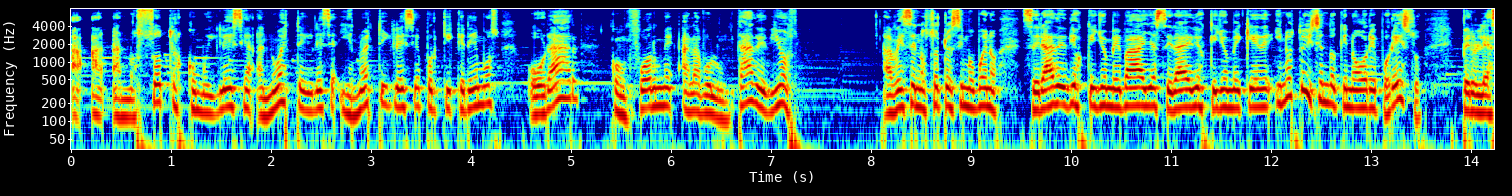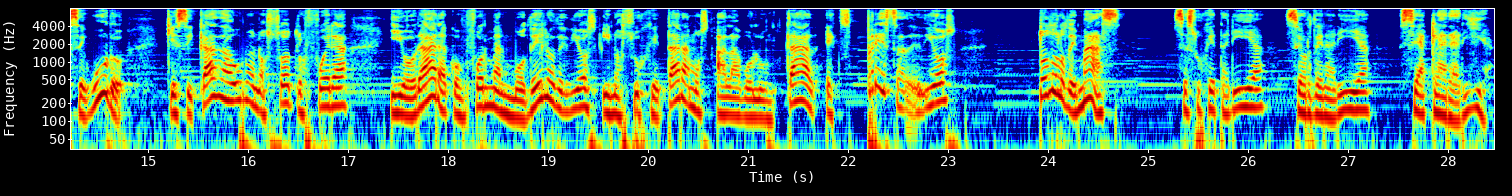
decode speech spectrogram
a, nosotros como iglesia, a nuestra iglesia y en nuestra iglesia porque queremos orar conforme a la voluntad de Dios. A veces nosotros decimos, bueno, será de Dios que yo me vaya, será de Dios que yo me quede. Y no estoy diciendo que no ore por eso, pero le aseguro que si cada uno de nosotros fuera y orara conforme al modelo de Dios y nos sujetáramos a la voluntad expresa de Dios, todo lo demás se sujetaría, se ordenaría, se aclararía.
